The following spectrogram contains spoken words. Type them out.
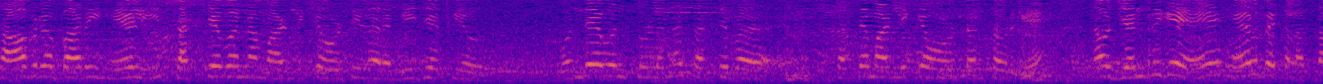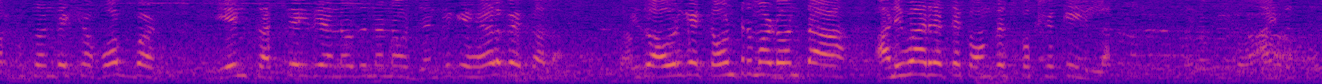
ಸಾವಿರ ಬಾರಿ ಹೇಳಿ ಸತ್ಯವನ್ನ ಮಾಡ್ಲಿಕ್ಕೆ ಹೊರಟಿದ್ದಾರೆ ಬಿಜೆಪಿಯವರು. ಒಂದೇ ಒಂದು ಸುಳ್ಳನ್ನ ಸತ್ಯ ಸತ್ಯ ಮಾಡ್ಲಿಕ್ಕೆ ಹೊರಟಂತವ್ರಿಗೆ ನಾವು ಜನರಿಗೆ ಹೇಳಬೇಕಲ್ಲ, ತಪ್ಪು ಸಂದೇಶ ಹೋಗ್ಬಾರ್ದು. ಏನ್ ಸತ್ಯ ಇದೆ ಅನ್ನೋದನ್ನ ನಾವು ಜನರಿಗೆ ಹೇಳಬೇಕಲ್ಲ. ಇದು ಅವ್ರಿಗೆ ಕೌಂಟರ್ ಮಾಡುವಂತ ಅನಿವಾರ್ಯತೆ ಕಾಂಗ್ರೆಸ್ ಪಕ್ಷಕ್ಕೆ ಇಲ್ಲ. ಆಯ್ತಾ ಸರ್?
